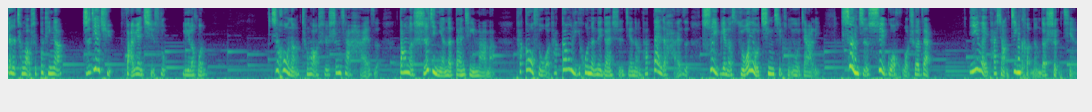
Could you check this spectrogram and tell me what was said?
但是陈老师不听啊，直接去法院起诉，离了婚。之后呢，陈老师生下孩子，当了十几年的单亲妈妈。她告诉我，她刚离婚的那段时间呢，她带着孩子睡遍了所有亲戚朋友家里，甚至睡过火车站，因为她想尽可能的省钱。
